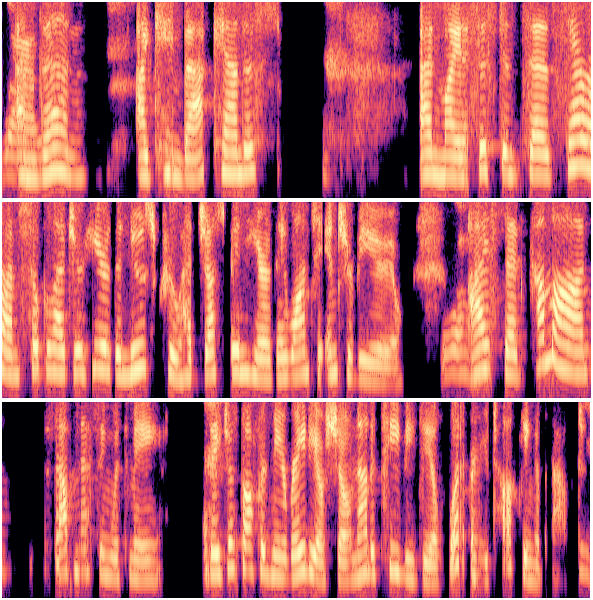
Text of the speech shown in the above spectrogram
wow. And then I came back, Candace, and my assistant says, Sarah, I'm so glad you're here. The news crew had just been here. They want to interview you. wow. I said, Come on, stop messing with me. They just offered me a radio show, not a TV deal. What are you talking about?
